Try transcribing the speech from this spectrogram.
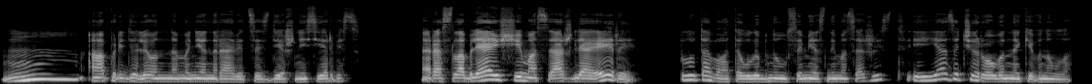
Ммм, определенно мне нравится здешний сервис. Расслабляющий массаж для Эйры. Плутовато улыбнулся местный массажист, и я зачарованно кивнула.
